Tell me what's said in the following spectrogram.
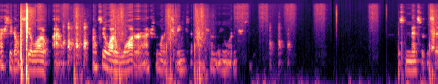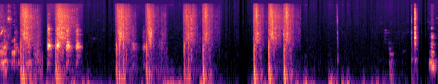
Actually don't see a lot of ow. I don't see a lot of water. I actually want to change that. I'm trying to more interesting. Just mess with the settings a little more. Let's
